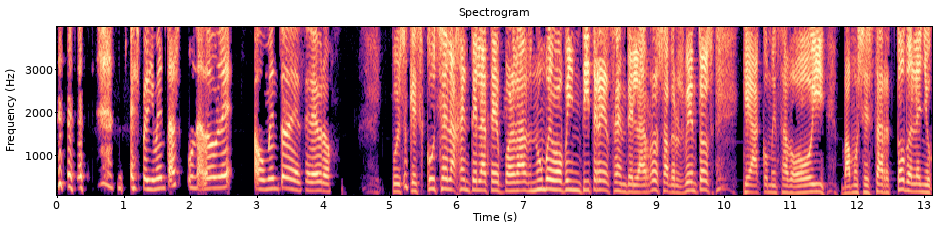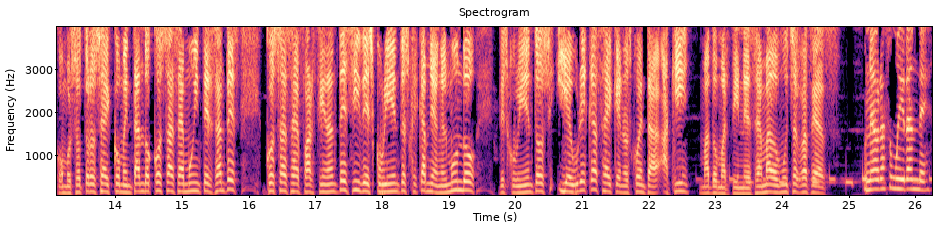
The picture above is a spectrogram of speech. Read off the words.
experimentas una doble aumento del cerebro. Pues que escuche la gente la temporada número 23 de La Rosa de los Vientos, que ha comenzado hoy. Vamos a estar todo el año con vosotros eh, comentando cosas eh, muy interesantes, cosas eh, fascinantes y descubrimientos que cambian el mundo, descubrimientos y eurecas que nos cuenta aquí Mado Martínez. Amado, muchas gracias. Un abrazo muy grande.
